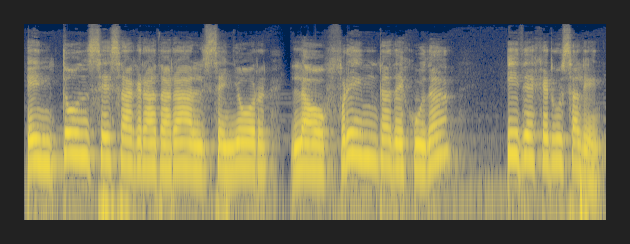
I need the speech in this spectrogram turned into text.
Entonces agradará al Señor la ofrenda de Judá y de Jerusalén,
